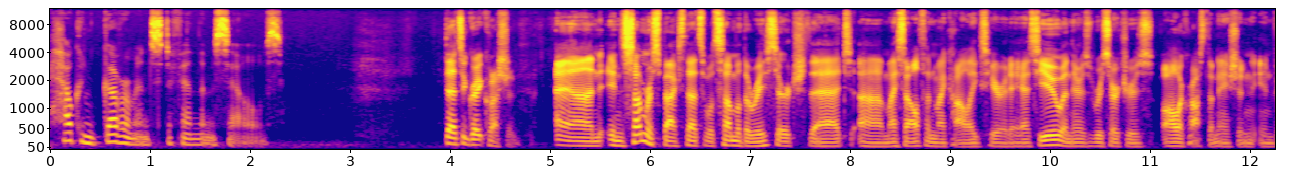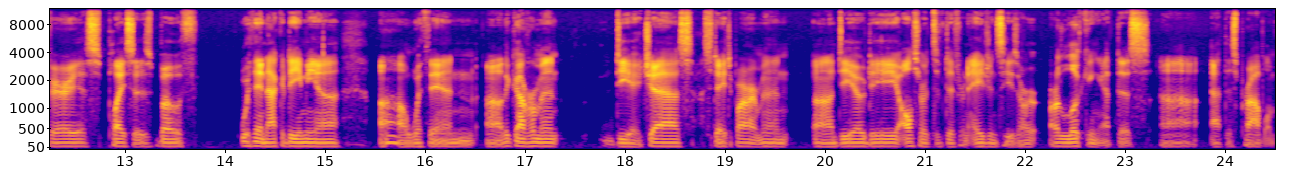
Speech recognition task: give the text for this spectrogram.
How can governments defend themselves? That's a great question. And in some respects, that's what some of the research that uh, myself and my colleagues here at ASU, and there's researchers all across the nation in various places, both within academia, uh, within uh, the government, DHS, State Department, uh, DoD, all sorts of different agencies are, are looking at this uh, at this problem,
